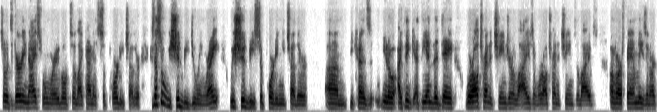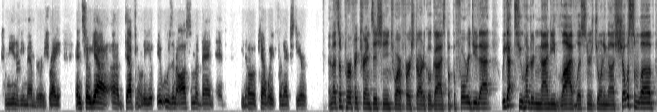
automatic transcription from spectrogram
So it's very nice when we're able to like kind of support each other because that's what we should be doing, right? We should be supporting each other um, because you know I think at the end of the day we're all trying to change our lives and we're all trying to change the lives of our families and our community members, right? And so yeah, uh, definitely it was an awesome event, and you know can't wait for next year. And that's a perfect transition into our first article, guys. But before we do that, we got 290 live listeners joining us. Show us some love,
